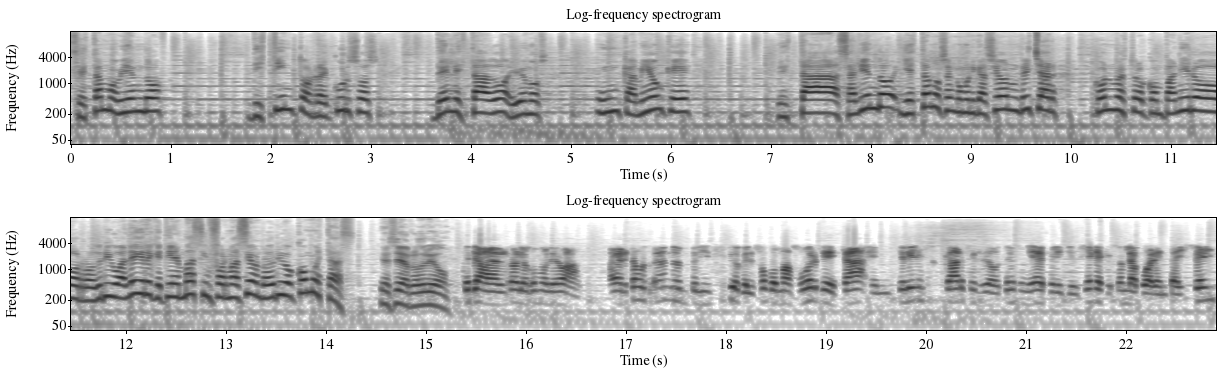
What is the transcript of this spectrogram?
se están moviendo distintos recursos del Estado. Ahí vemos un camión que está saliendo y estamos en comunicación, Richard, con nuestro compañero Rodrigo Alegre, que tiene más información. Rodrigo, ¿cómo estás? ¿Qué sea, Rodrigo? ¿Qué tal, Rolo? ¿Cómo le va? A ver, estamos hablando en principio que el foco más fuerte está en tres cárceles o tres unidades penitenciarias que son la 46,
